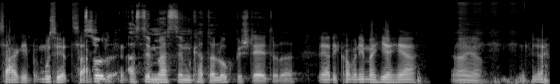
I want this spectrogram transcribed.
Sage ich, muss ich jetzt sagen. So, hast du, hast du im Katalog bestellt, oder? Ja, die kommen immer hierher. Ah, ja. ja.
